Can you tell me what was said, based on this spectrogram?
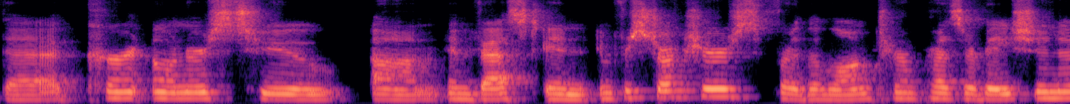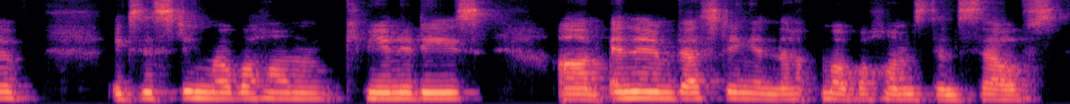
the current owners to um, invest in infrastructures for the long-term preservation of existing mobile home communities, um, and then investing in the mobile homes themselves.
